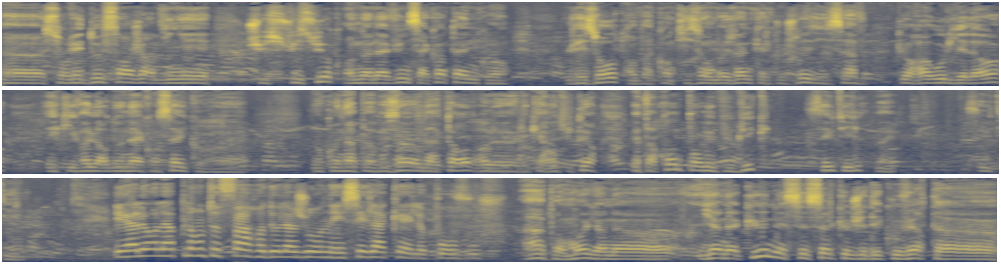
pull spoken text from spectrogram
Euh, sur les 200 jardiniers, je suis sûr qu'on en a vu une cinquantaine. Les autres, bah, quand ils ont besoin de quelque chose, ils savent que Raoul est là et qu'il va leur donner un conseil. Donc on n'a pas besoin d'attendre le- les 48 heures. Mais par contre, pour le public. C'est utile. Et alors la plante phare de la journée, c'est laquelle pour vous Ah, pour moi, il y en a, a qu'une, et c'est celle que j'ai découverte à,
